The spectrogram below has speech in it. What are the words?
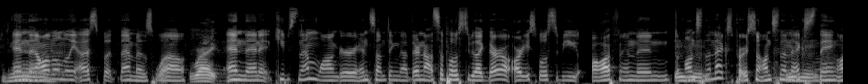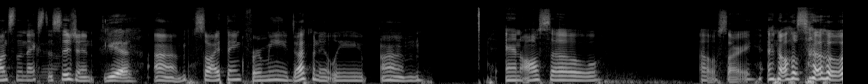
and Mm-hmm. Not only us but them as well. Right. And then it keeps them longer and something that they're not supposed to be like they're already supposed to be off and then Mm-hmm. onto the next person, onto the next thing, onto the next decision. Yeah, Um, so I think for me, definitely. Um, and also, oh, sorry. And also,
